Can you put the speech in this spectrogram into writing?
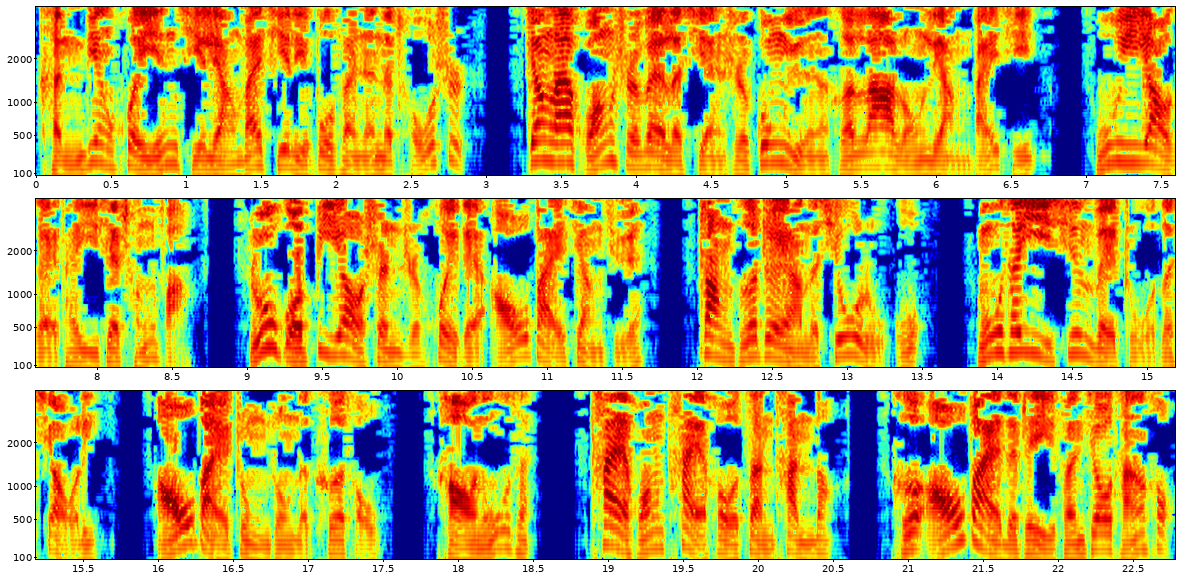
肯定会引起两白旗里部分人的仇视。将来皇室为了显示公允和拉拢两白旗，无疑要给他一些惩罚。如果必要，甚至会给鳌拜降爵。杖责这样的羞辱，奴才一心为主子效力。鳌拜重重的磕头。好奴才！太皇太后赞叹道。和鳌拜的这一番交谈后，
